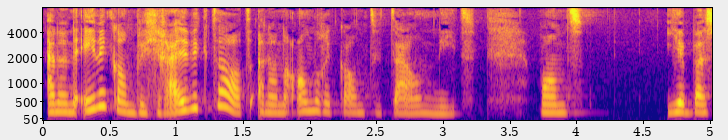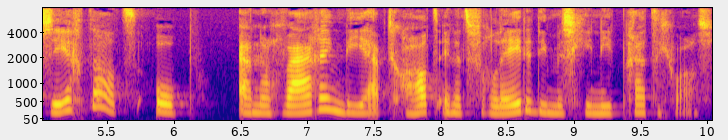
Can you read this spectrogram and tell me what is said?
En aan de ene kant begrijp ik dat en aan de andere kant totaal niet. Want je baseert dat op een ervaring die je hebt gehad in het verleden die misschien niet prettig was.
